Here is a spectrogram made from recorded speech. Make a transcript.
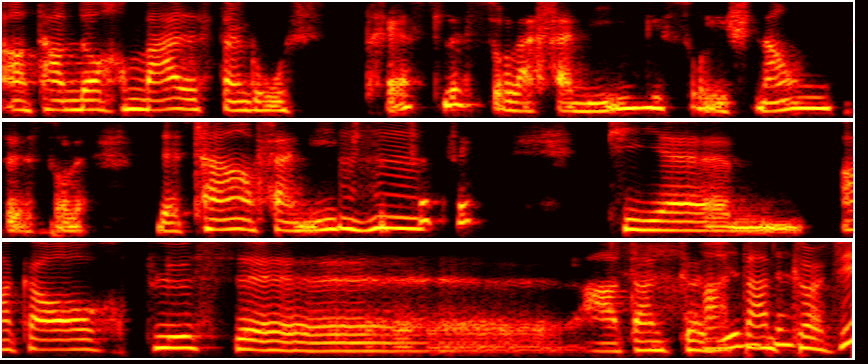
en temps normal, c'est un gros stress là, sur la famille, sur les finances, sur le, le temps en famille, puis tout Mhm. ça, tu sais. Puis encore plus euh, en temps de COVID. En temps de là. COVID,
